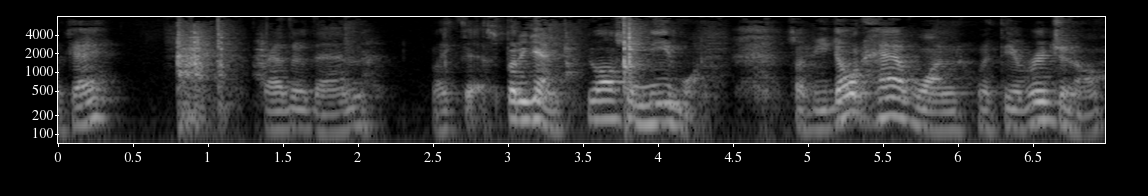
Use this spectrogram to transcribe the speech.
okay? Rather than like this. But again, you also need one. So if you don't have one with the original,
